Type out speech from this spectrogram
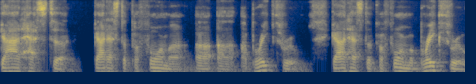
god has to God has to perform a, a, a, breakthrough. God has to perform a breakthrough.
